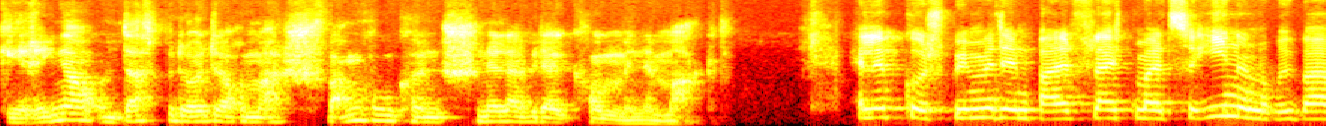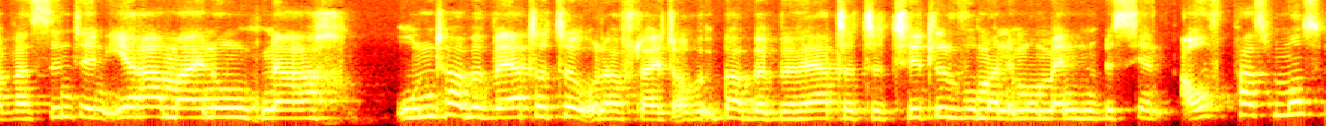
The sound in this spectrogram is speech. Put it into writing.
geringer und das bedeutet auch immer, Schwankungen können schneller wieder kommen in den Markt. Herr Lipko, spielen wir den Ball vielleicht mal zu Ihnen rüber. Was sind in Ihrer Meinung nach unterbewertete oder vielleicht auch überbewertete Titel, wo man im Moment ein bisschen aufpassen muss,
